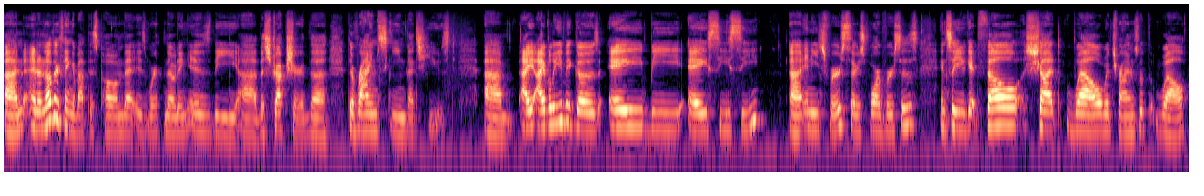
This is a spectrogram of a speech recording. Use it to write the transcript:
Uh, and, and, another thing about this poem that is worth noting is the uh, the structure, the the rhyme scheme that's used. Um, I, I, believe it goes A B A C C uh, in each verse. There's four verses, and so you get fell, shut, well, which rhymes with well,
